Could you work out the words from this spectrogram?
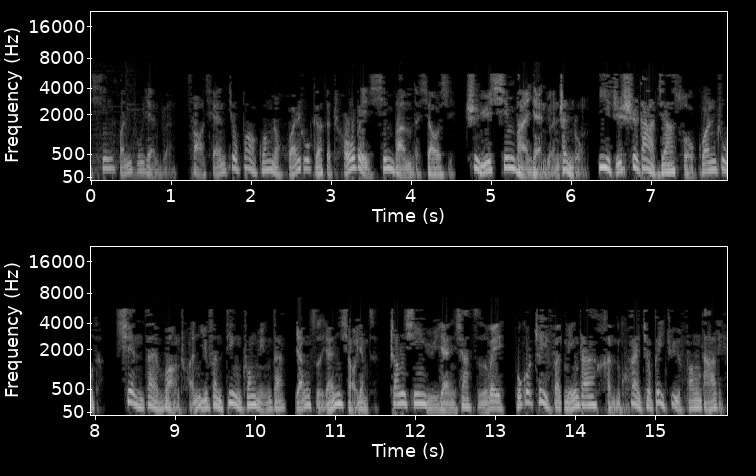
新还珠演员早前就曝光了《还珠格格》筹备新版的消息。至于新版演员阵容，一直是大家所关注的。现在网传一份定妆名单，杨紫演小燕子，张馨予演下紫薇。不过这份名单很快就被剧方打脸。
